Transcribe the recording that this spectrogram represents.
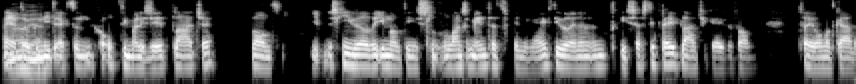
Maar je hebt oh, ook niet echt een geoptimaliseerd plaatje. Want je, misschien wil er iemand die een langzame internetverbinding heeft, die wil je een 360p plaatje geven van 200 kb.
